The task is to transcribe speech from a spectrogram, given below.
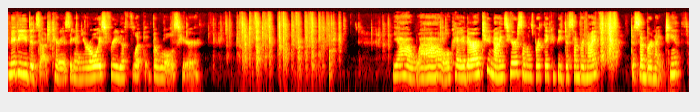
Maybe you did Sagittarius again. You're always free to flip the roles here. Yeah, wow. Okay, there are two nines here. Someone's birthday could be December 9th, December 19th,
